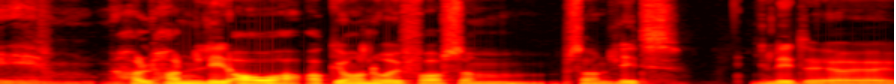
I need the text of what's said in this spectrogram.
øh, holdt hånden lidt over og gjorde noget for, som sådan lidt, lidt øh,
